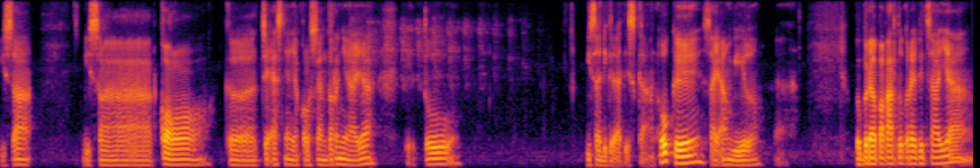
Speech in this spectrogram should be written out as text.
Bisa bisa call ke CS-nya ya, call center-nya ya, itu bisa digratiskan." Oke, saya ambil. Beberapa kartu kredit saya,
